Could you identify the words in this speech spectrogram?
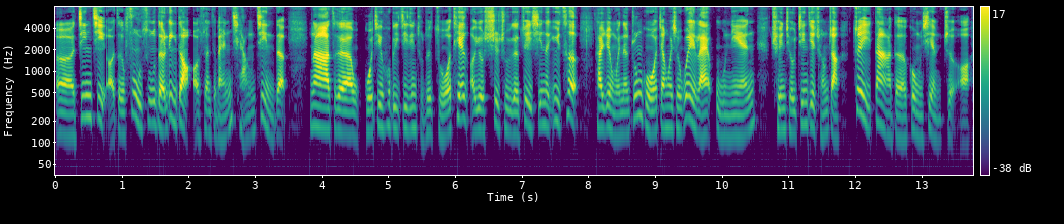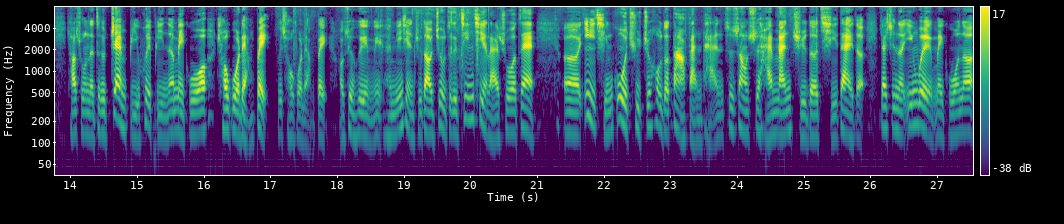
呃，经济啊这个复苏的力道哦，算是蛮强劲的。那这个国际货币基金组织昨天啊又释出一个最新的预测，他认为呢，中国将会是未来五年全球。由经济成长最大的贡献者啊，他说呢，这个占比会比呢美国超过两倍，会超过两倍啊，所以会明很明显知道，就这个经济来说，在呃疫情过去之后的大反弹，事实上是还蛮值得期待的。但是呢，因为美国呢，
